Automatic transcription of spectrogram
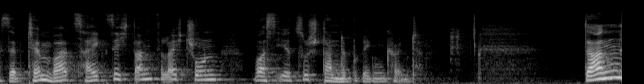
September zeigt sich dann vielleicht schon, was ihr zustande bringen könnt. Dann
